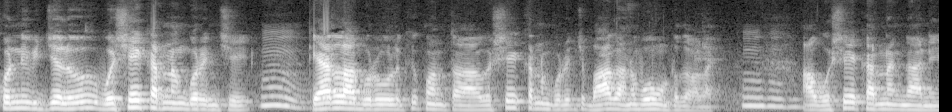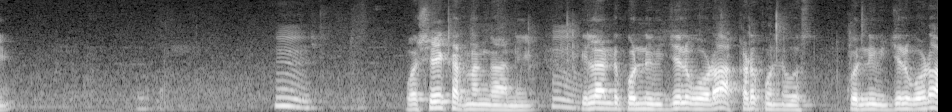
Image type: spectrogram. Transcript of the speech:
కొన్ని విద్యలు వశీకరణం గురించి. కేరళ గురువులకి కొంత వశీకరణం గురించి బాగా అనుభవం ఉంటుంది వాళ్ళకి. ఆ వశీకరణం కానీ. వశీకరణం కానీ ఇలాంటి కొన్ని విద్యలు కూడా అక్కడ కొన్ని కొన్ని విద్యలు కూడా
